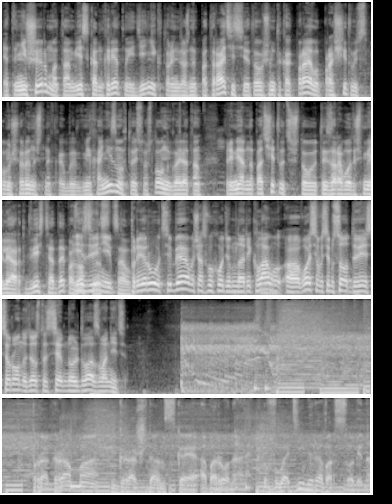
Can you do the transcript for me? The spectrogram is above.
Это не ширма, там есть конкретные деньги, которые они должны потратить, и это, в общем-то, как правило, просчитывается с помощью рыночных как бы, механизмов, то есть, условно говоря, там примерно подсчитывается, что ты заработаешь миллиард, 200 отдай, пожалуйста, на Извини, социалку. прерву тебя, мы сейчас выходим на рекламу. Э, 8 800 200 ровно 9702, звоните. Программа «Гражданская оборона» Владимира Варсовина.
